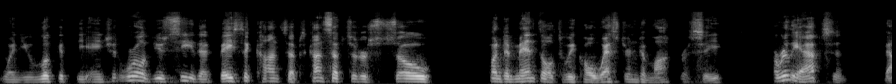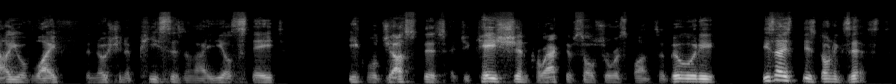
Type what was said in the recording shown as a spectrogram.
when you look at the ancient world, you see that basic concepts, concepts that are so fundamental to what we call Western democracy, are really absent. Value of life, the notion of peace is an ideal state, equal justice, education, proactive social responsibility. These ideas don't exist.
